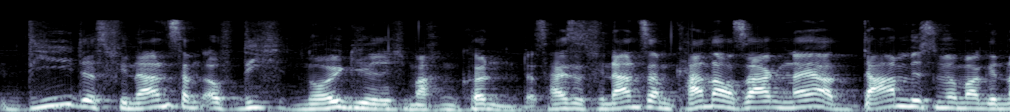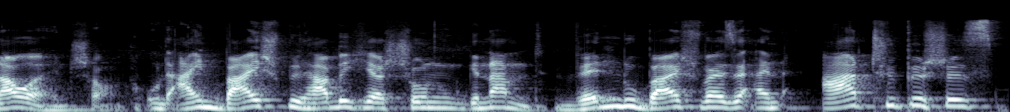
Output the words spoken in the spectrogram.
die das Finanzamt auf dich neugierig machen können. Das heißt, das Finanzamt kann auch sagen, naja, da müssen wir mal genauer hinschauen. Und ein Beispiel habe ich ja schon genannt. Wenn du beispielsweise ein atypisches,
